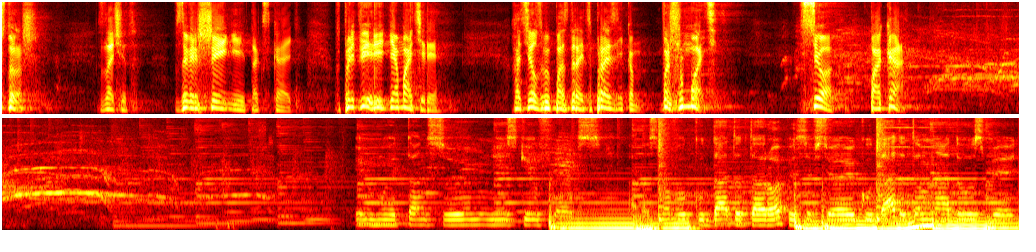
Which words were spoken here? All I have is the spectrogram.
Что ж, значит, в завершении, так сказать, в преддверии Дня Матери, хотелось бы поздравить с праздником вашу мать. Все, пока. И мы танцуем низкий флекс Она снова куда-то торопится Все и куда-то там надо успеть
